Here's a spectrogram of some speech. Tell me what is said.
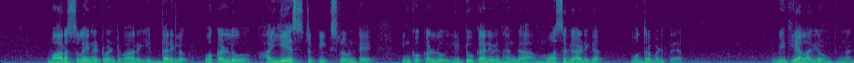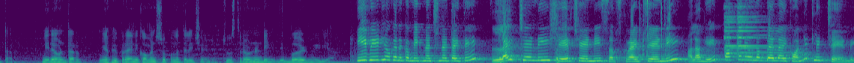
వారసులైనటువంటి వారి ఇద్దరిలో ఒకళ్ళు హయ్యెస్ట్ పీక్స్లో ఉంటే ఇంకొకళ్ళు ఎటు కాని విధంగా మోసగాడిగా ముద్రపడిపోయారు. విధి అలాగే ఉంటుందంటారు. మీరేమంటారు? మీ అభిప్రాయాన్ని కామెంట్స్ రూపంలో తెలియచేయండి. చూస్తూనే ఉండండి ది బర్డ్ మీడియా. ఈ వీడియో కనుక మీకు నచ్చినట్టయితే లైక్ చేయండి షేర్ చేయండి సబ్స్క్రైబ్ చేయండి అలాగే పక్కనే ఉన్న బెల్ ఐకాన్ని క్లిక్ చేయండి.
